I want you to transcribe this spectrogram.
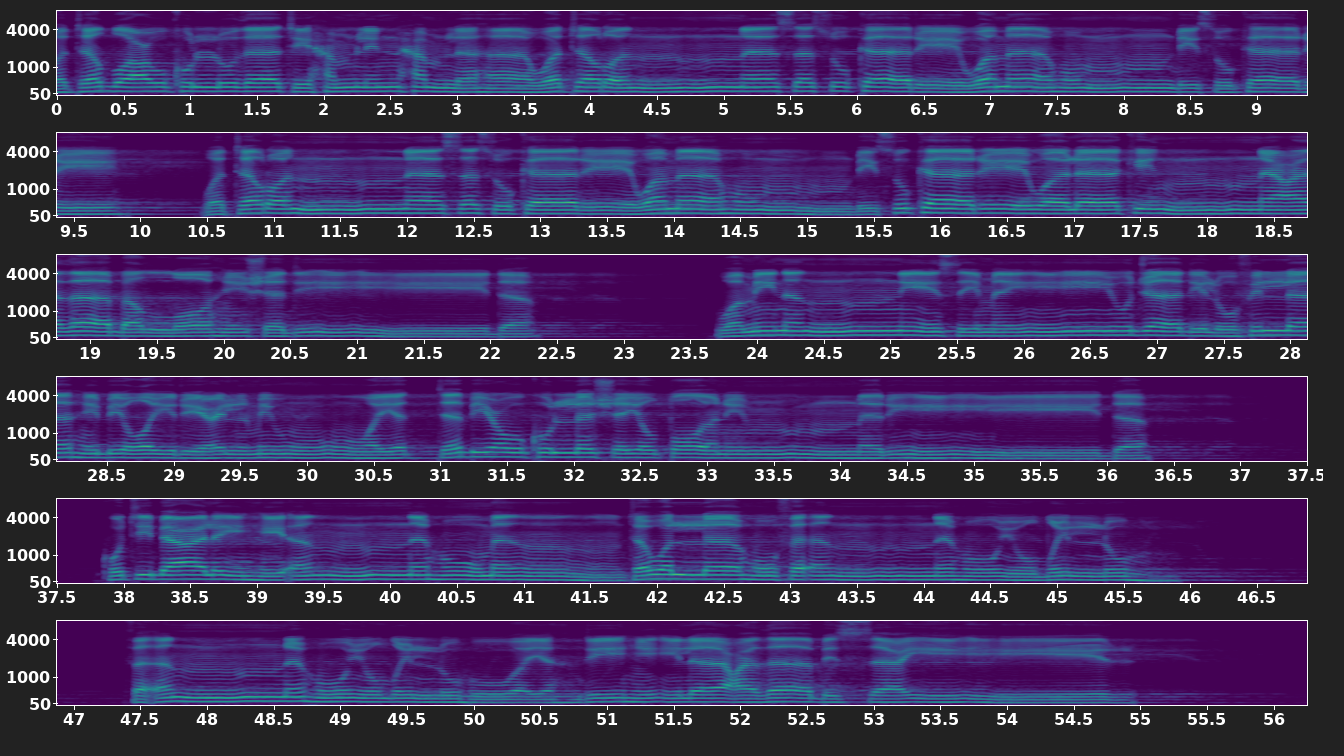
وتضع كل ذات حمل حملها وترى الناس سكارى وما هم بسكارى وترى الناس سكارى وما هم بسكارى ولكن عذاب الله شديد ومن الناس من يجادل في الله بغير علم ويتبع كل شيطان مريد. كتب عليه أنه من تولاه فأنه يضله. فانه يضله ويهديه إلى عذاب السعير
